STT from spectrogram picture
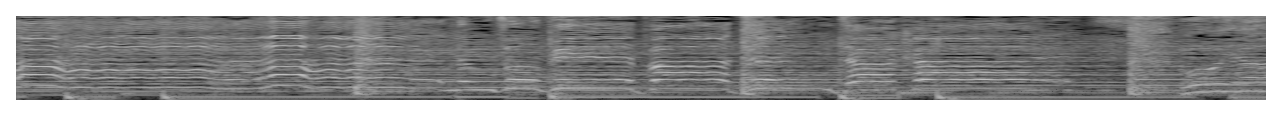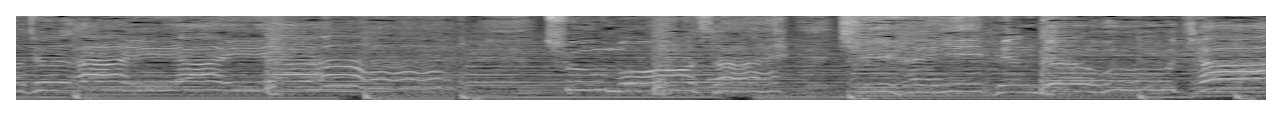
片的舞台，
